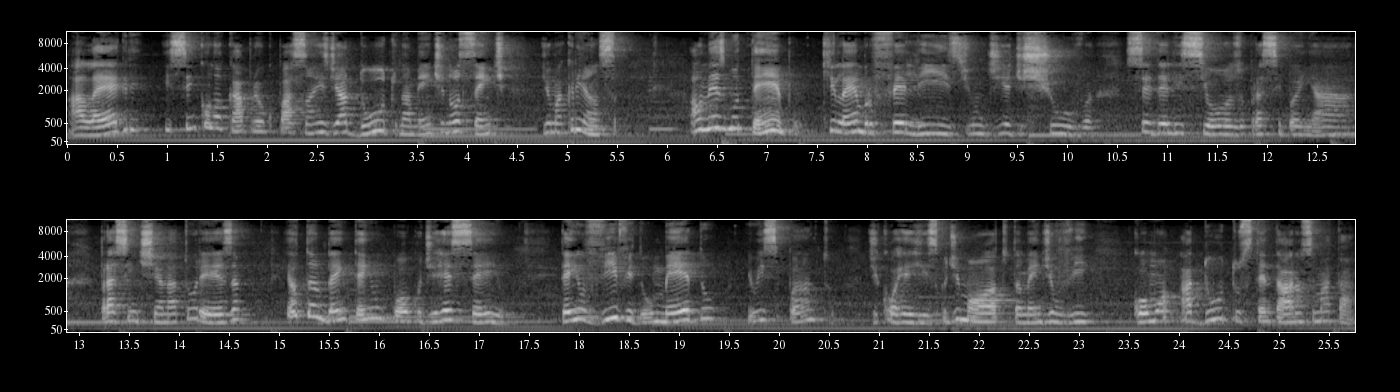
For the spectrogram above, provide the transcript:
alegre e sem colocar preocupações de adulto na mente inocente de uma criança. Ao mesmo tempo que lembro feliz de um dia de chuva ser delicioso para se banhar, para sentir a natureza, eu também tenho um pouco de receio. Tenho vívido o medo e o espanto de correr risco de moto, também de ouvir como adultos tentaram se matar.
